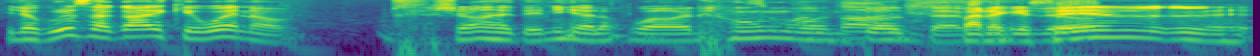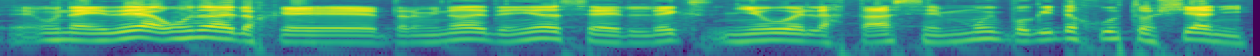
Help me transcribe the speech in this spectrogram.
Y lo curioso acá es que, bueno, se llevaron detenidos los jugadores un un montón. montón. Para que se den eh, una idea, uno de los que terminó detenido es el ex Newell hasta hace muy poquito, justo Gianni,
